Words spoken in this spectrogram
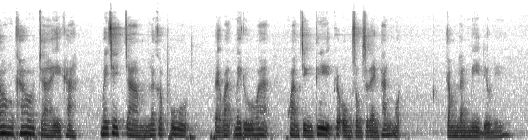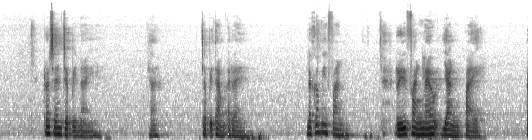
ต้องเข้าใจค่ะ ไม่ใช่จำแล้วก็พูด แต่ว่าไม่รู้ว่าความจริงที่พระองค์ทรงแสดงทั้งหมดกำลังมีเดี๋ยวนี้ เพราะฉะนั้นจะไปไหนคะจะไปทำอะไร แล้วก็ไม่ฟัง หรือฟังแล้วยังไปไป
